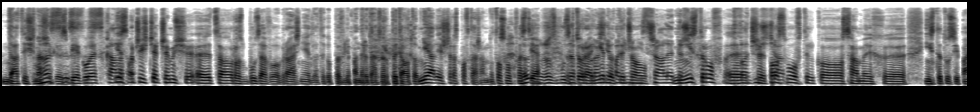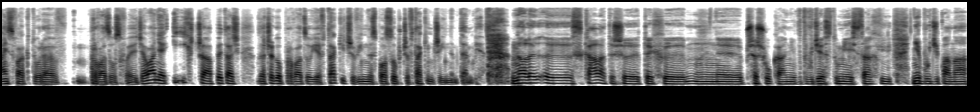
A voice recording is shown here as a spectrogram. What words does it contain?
daty się no, na siebie zbiegły jest oczywiście czymś, co rozbudza wyobraźnię, dlatego pewnie pan redaktor pyta o to mnie, ale jeszcze raz powtarzam, powtarzam, no to są kwestie, no, które nie dotyczą ministrów 20... E, czy posłów, tylko samych e, instytucji państwa, które prowadzą swoje działania i ich trzeba pytać, dlaczego prowadzą je w taki czy w inny sposób, czy w takim czy innym tempie. No ale y, skala też y, tych y, przeszukań w 20 miejscach nie budzi pana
